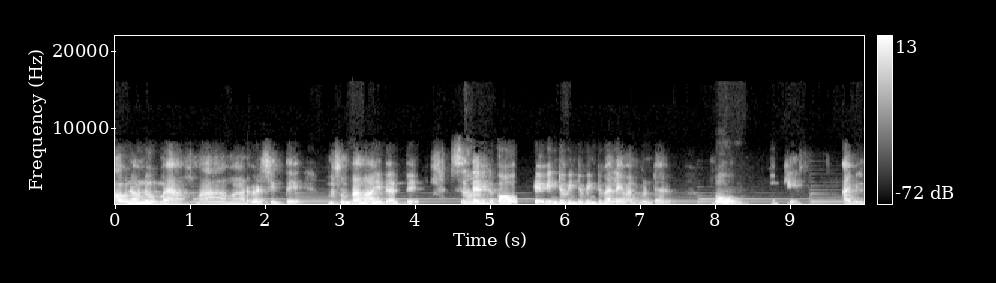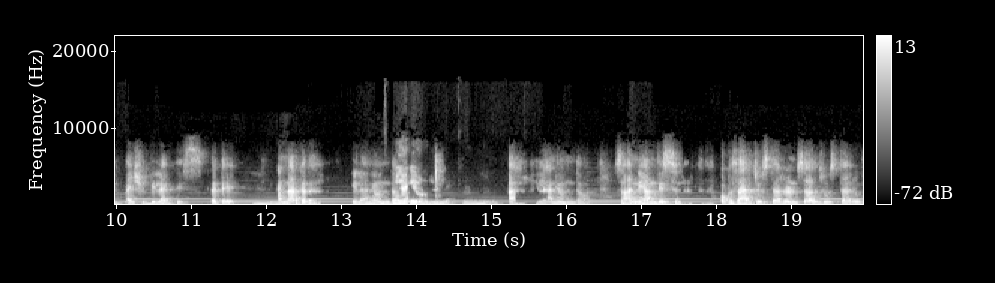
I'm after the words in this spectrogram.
అవునవును మా మా ఆడపడిచి ఇంతే మా ఇదంతే. సో. తెలియ ఓ ఓకే వింటూ వింటూ వింటూ వాళ్ళు ఏమనుకుంటారు? ఓ okay I will I should be like this. అయితే. అన్నారు కదా ఇలానే ఉందాం. ఇలానే ఉందాం. సో అన్ని. అందిస్తున్నారు కదా. ఒకసారి చూస్తారు రెండు సార్లు చూస్తారు.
